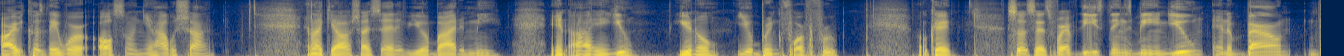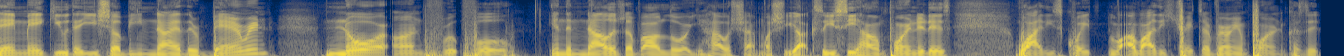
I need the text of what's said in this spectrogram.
all right, because they were also in Yahweh. And like Yahweh said, if you abide in me, and I in you, you know, you'll bring forth fruit. Okay. So it says, For if these things be in you and abound, they make you that ye shall be neither barren nor unfruitful in the knowledge of our Lord Yahweh Mashiach. So you see how important it is why these quite why these traits are very important because it,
